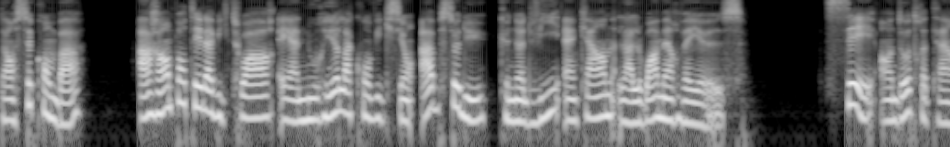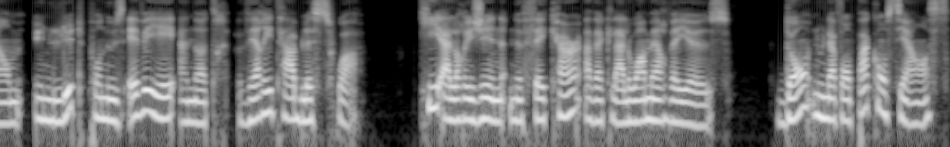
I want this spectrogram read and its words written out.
dans ce combat, à remporter la victoire et à nourrir la conviction absolue que notre vie incarne la loi merveilleuse. C'est, en d'autres termes, une lutte pour nous éveiller à notre véritable soi, qui à l'origine ne fait qu'un avec la loi merveilleuse, dont nous n'avons pas conscience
